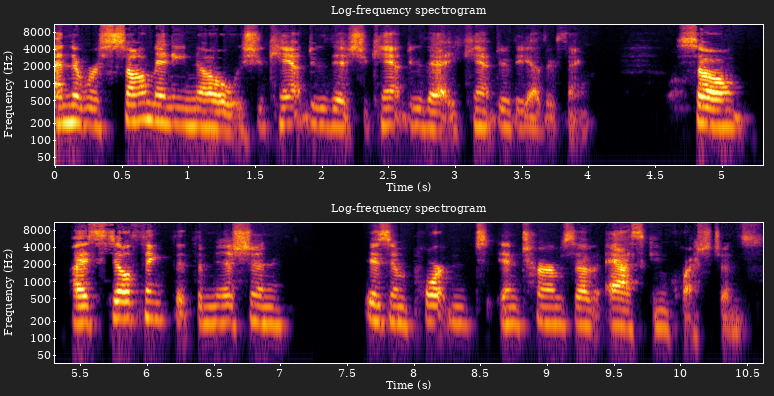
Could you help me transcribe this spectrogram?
And there were so many no's. You can't do this, you can't do that, you can't do the other thing. So I still think that the mission is important in terms of asking questions.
